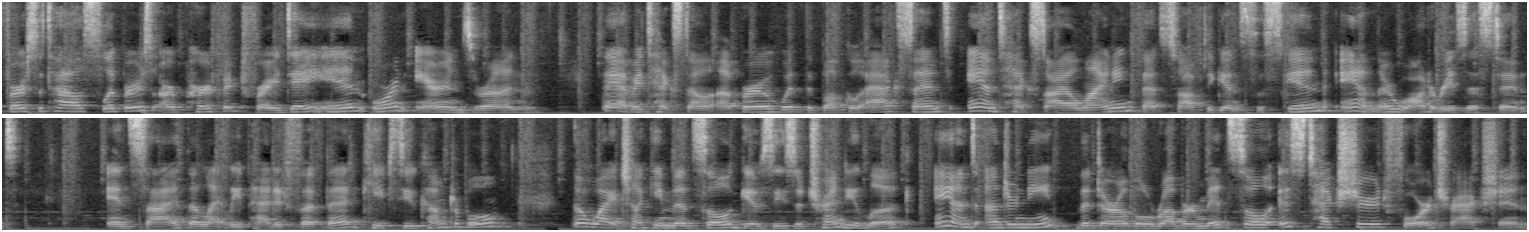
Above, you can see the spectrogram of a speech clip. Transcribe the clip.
versatile slippers are perfect for a day in or an errands run. They have a textile upper with the buckle accent and textile lining that's soft against the skin and they're water resistant. Inside, the lightly padded footbed keeps you comfortable. The white chunky midsole gives these a trendy look, and underneath, the durable rubber midsole is textured for traction.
